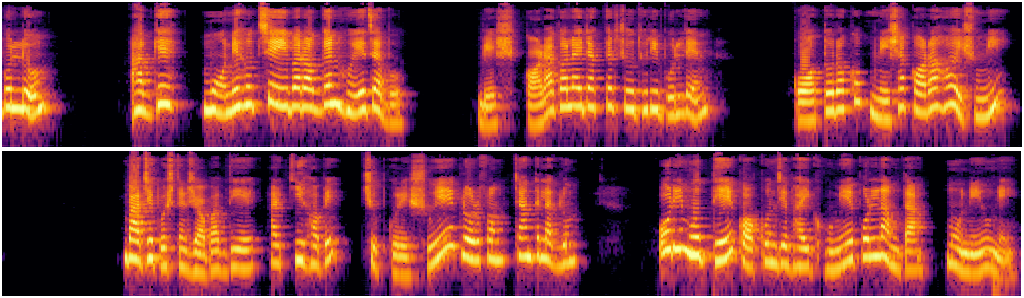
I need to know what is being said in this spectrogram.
বললুম, আজ্ঞে, মনে হচ্ছে এইবার অজ্ঞান হয়ে যাব। বেশ কড়া গলায় ডাক্তার চৌধুরী বললেন, কত রকম নেশা করা হয় শুনি। বাজে প্রশ্নের জবাব দিয়ে আর কি হবে? চুপ করে শুয়ে ক্লোরোফর্ম টানতে লাগলুম। ওরই মধ্যে কখন যে ভাই ঘুমিয়ে পড়লাম তা মনেও নেই।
